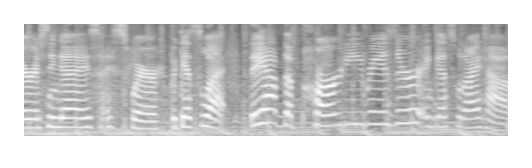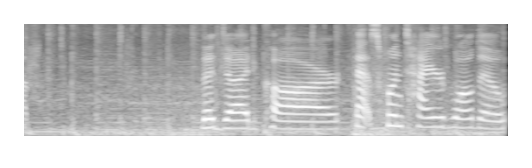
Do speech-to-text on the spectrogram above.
Embarrassing! Guys, I swear. But guess what? They have the party razor, and guess what I have? The dud car. That's one tired Waldo.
